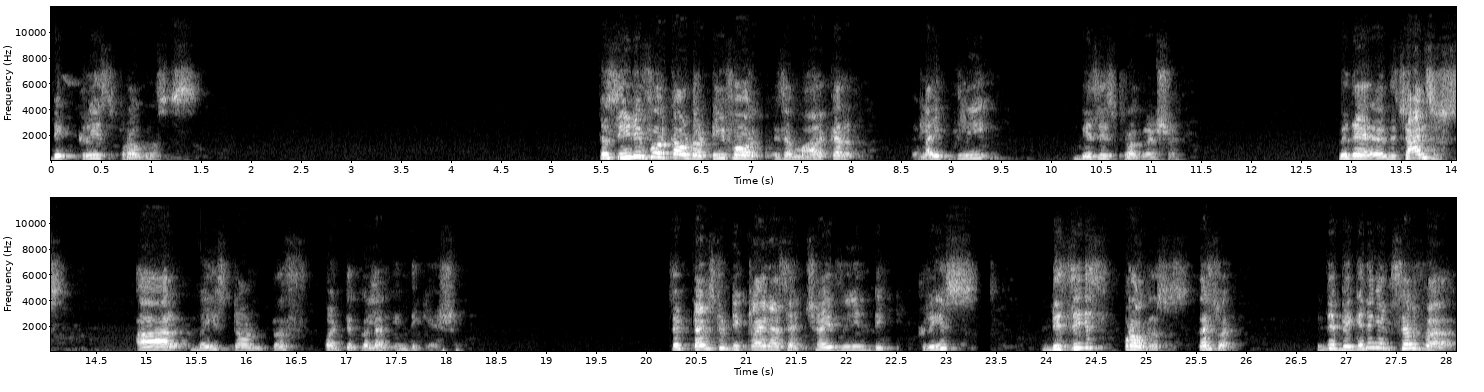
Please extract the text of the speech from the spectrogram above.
decrease progresses. The CD4 count or T4 is a marker likely disease progression. With the, the chances are based on this particular indication. So it tends to decline as HIV decrease, disease progresses. That's why. In the beginning itself, uh,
